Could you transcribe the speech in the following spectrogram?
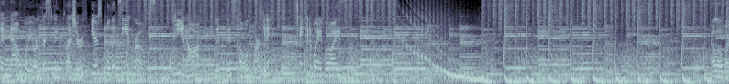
And now for your listening pleasure, here's Pulizzi and Rose, P&R with This Old Marketing. Take it away, boys. Hello, my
